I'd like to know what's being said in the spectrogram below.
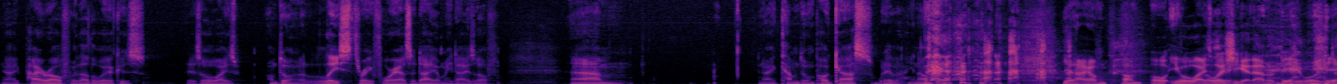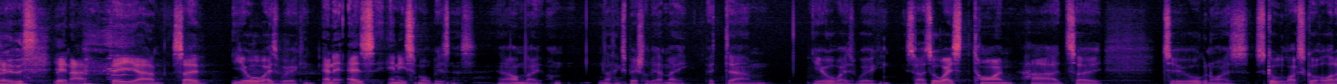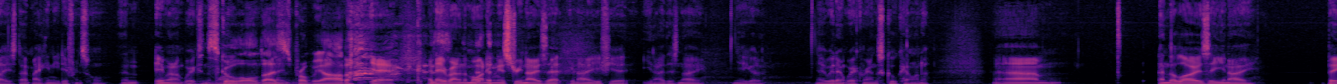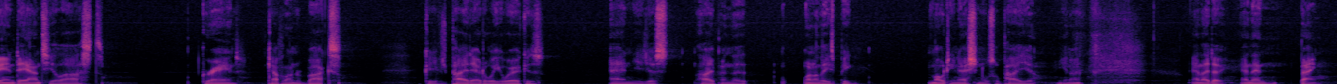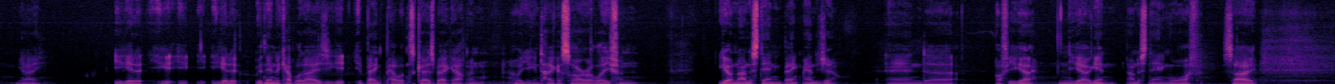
you know, payroll for other workers. There's always, I'm doing at least three, four hours a day on my days off. Um, you know, come doing podcasts, whatever. You know, you know, I'm, I'm, you always. At least you get to have a beer while you yeah. do this. Yeah, no. The um, so you're always working, and as any small business, you know, I'm no, I'm nothing special about me, but um, you're always working. So it's always time hard. So to organise school like school holidays don't make any difference. Well, and everyone that works in the School mine- holidays I is probably harder. yeah, and everyone in the mining industry knows that. You know, if you you know, there's no you got to. You know, we don't work around the school calendar. Um, and the lows are you know being down to your last grand, couple hundred bucks because you've paid out all your workers, and you're just hoping that one of these big multinationals will pay you. You know, and they do, and then bang, you know. You get it. You, you, you get it within a couple of days. You get your bank balance goes back up, and or you can take a sigh of relief, and you got an understanding bank manager, and uh, off you go, and you go again, understanding wife. So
